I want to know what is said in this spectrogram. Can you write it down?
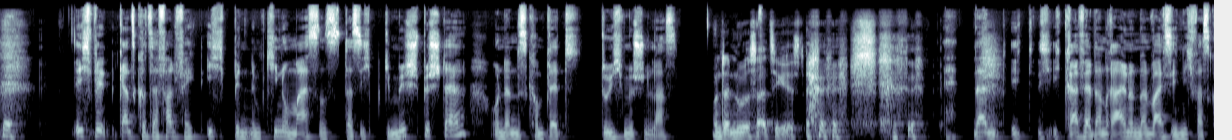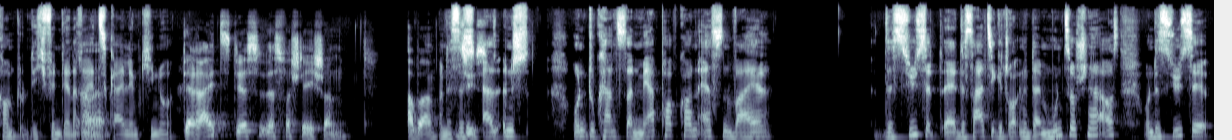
ich bin, ganz kurzer Funfact, ich bin im Kino meistens, dass ich gemischt bestelle und dann das komplett durchmischen lasse. Und dann nur das Salzige ist. Nein, ich, ich, greife ja dann rein und dann weiß ich nicht, was kommt. Und ich finde den Reiz Ja. geil im Kino. Der Reiz, das, das verstehe ich schon. Aber Und, es süß. ist, also, und- und du kannst dann mehr Popcorn essen, weil das Süße, äh, das Salzige trocknet deinen Mund so schnell aus und das Süße,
